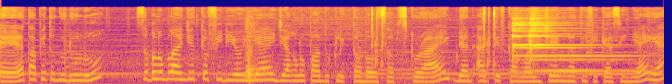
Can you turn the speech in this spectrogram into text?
Eh, tapi tunggu dulu. Sebelum lanjut ke videonya, jangan lupa untuk klik tombol subscribe dan aktifkan lonceng notifikasinya ya.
